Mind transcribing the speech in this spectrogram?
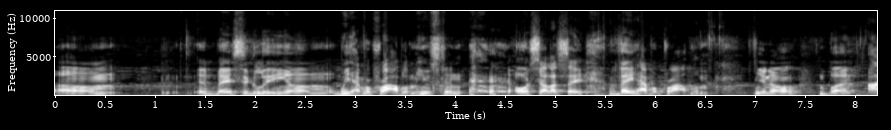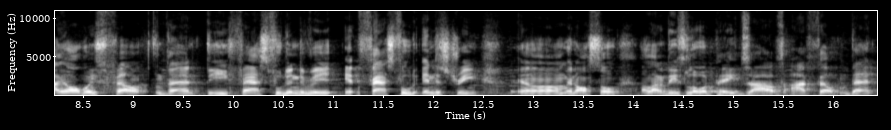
um, basically um, we have a problem houston. Or shall i say they have a problem you know? But i always felt that the fast food industry fast food industry um, and also a lot of these lower paid jobs i felt that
